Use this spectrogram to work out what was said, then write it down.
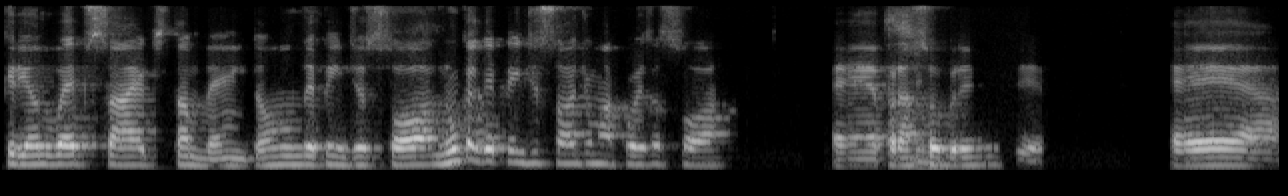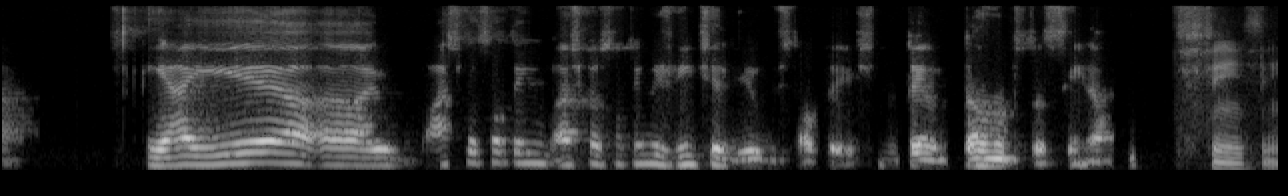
criando websites também, então não dependia só, nunca dependi só de uma coisa só é, para sobreviver. E aí, ah, eu acho que eu só tenho, acho que eu só tenho uns 20 livros, talvez. Não tenho tantos assim, não. Sim, sim.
